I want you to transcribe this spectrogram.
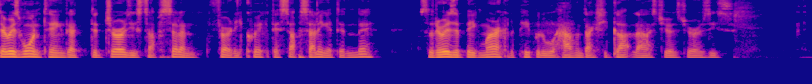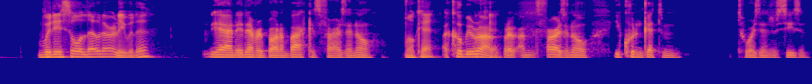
There is one thing that the jersey stopped selling fairly quick. They stopped selling it, didn't they? So there is a big market of people who haven't actually got last year's jerseys. Were they sold out early? Were they? Yeah, and they never brought them back, as far as I know. Okay, I could be wrong, okay. but as far as I know, you couldn't get them towards the end of the season.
